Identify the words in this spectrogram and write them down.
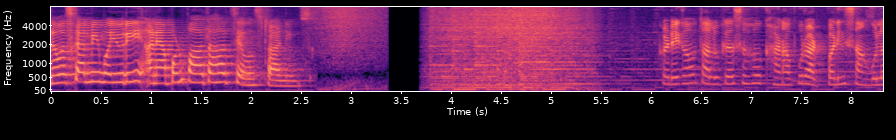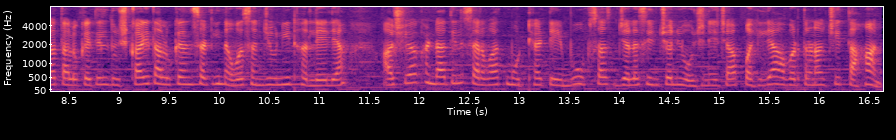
नमस्कार मी मयुरी आणि आपण पाहत आहात सेवन स्टार न्यूज. कडेगाव तालुक्यासह खानापूर आटपाडी सांगोला तालुक्यातील दुष्काळी तालुक्यांसाठी नवसंजीवनी ठरलेल्या आशिया खंडातील सर्वात मोठ्या टेंबू उपसा जलसिंचन योजनेच्या पहिल्या आवर्तनाची तहान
